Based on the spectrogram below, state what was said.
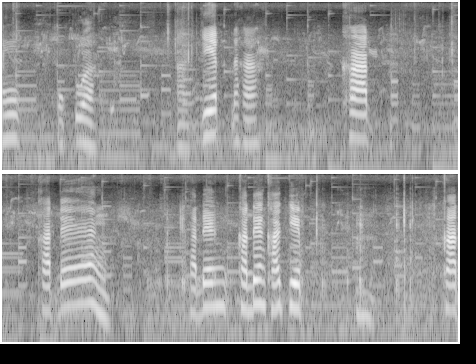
หกหกตัวอ่าเจ็ดนะคะ ขาด ขาดแดง ขาดแดง ขาดแดงขาเจ็บ ขาด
